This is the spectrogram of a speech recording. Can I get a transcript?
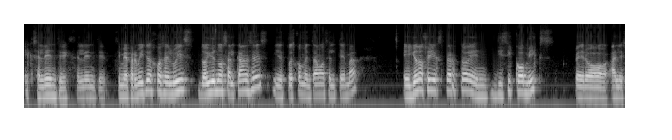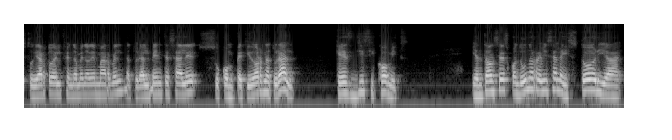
Excelente, excelente. Si me permites, José Luis, doy unos alcances y después comentamos el tema. Eh, yo no soy experto en DC Comics, pero al estudiar todo el fenómeno de Marvel, naturalmente sale su competidor natural, que es DC Comics. Y entonces, cuando uno revisa la historia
